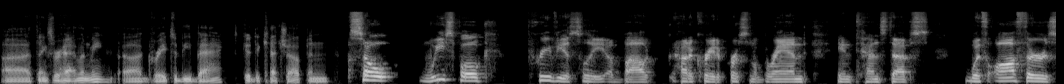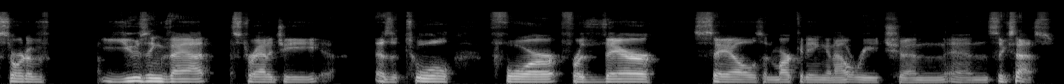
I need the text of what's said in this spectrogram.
Uh, thanks for having me. Uh, great to be back. Good to catch up. And So we spoke previously about how to create a personal brand in 10 steps with authors sort of using that strategy as a tool for for their sales and marketing and outreach and and success.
